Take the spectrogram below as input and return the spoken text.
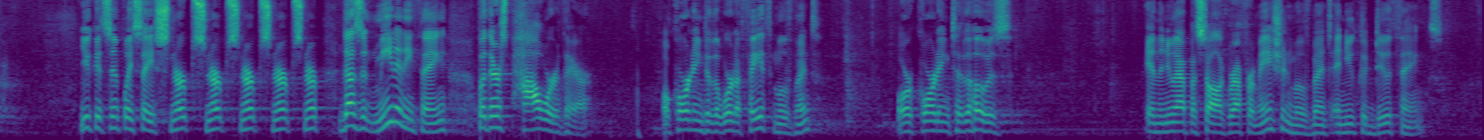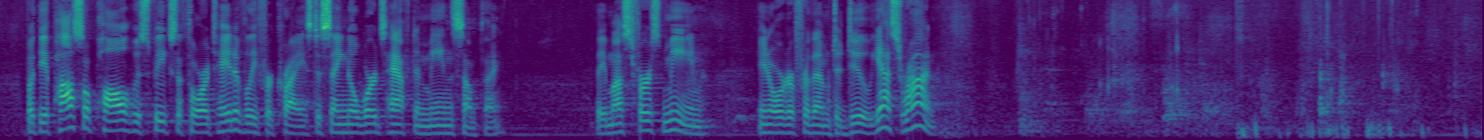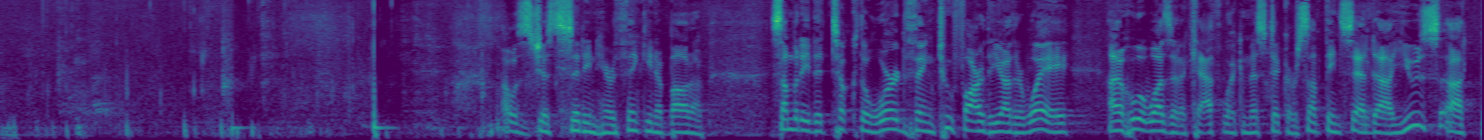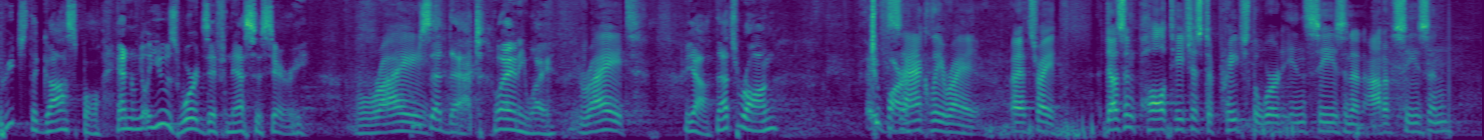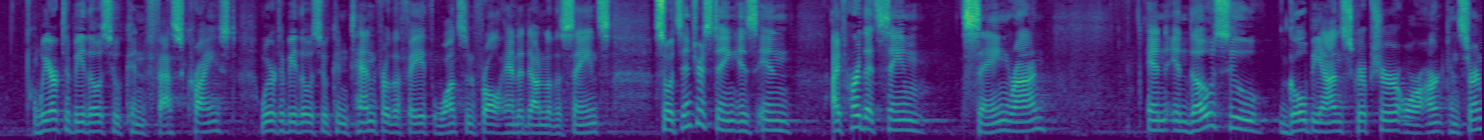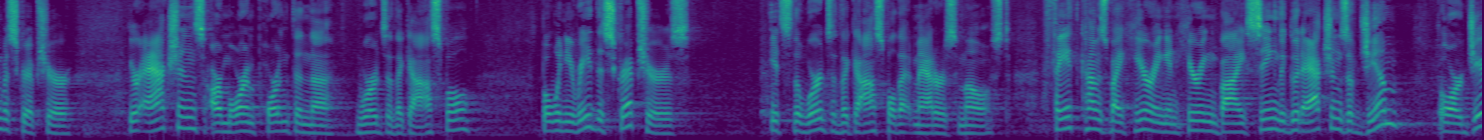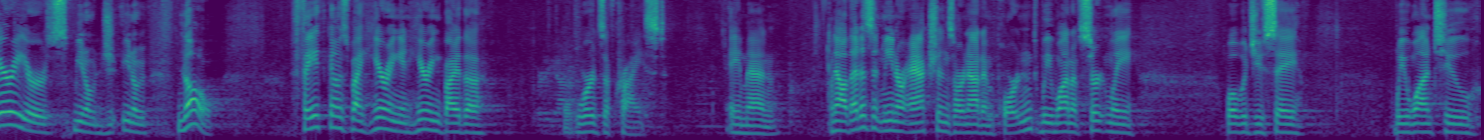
You could simply say snurp, snurp, snurp, snurp, snurp. It doesn't mean anything, but there's power there, according to the Word of Faith movement, or according to those in the New Apostolic Reformation movement, and you could do things. But the Apostle Paul, who speaks authoritatively for Christ, is saying no words have to mean something. They must first mean in order for them to do. Yes, Ron. I was just sitting here thinking about a somebody that took the word thing too far the other way. Uh, who it was it? A Catholic mystic or something said, uh, "Use uh, preach the gospel and use words if necessary." Right. Who said that? Well, anyway. Right. Yeah, that's wrong. Too far. Exactly right. That's right. Doesn't Paul teach us to preach the word in season and out of season? We are to be those who confess Christ. We are to be those who contend for the faith once and for all handed down to the saints. So what's interesting is in, I've heard that same saying, Ron, and in those who go beyond Scripture or aren't concerned with Scripture, your actions are more important than the words of the gospel. But when you read the Scriptures, it's the words of the gospel that matters most. Faith comes by hearing, and hearing by seeing the good actions of Jim or Jerry or, you know, you know, no. Faith comes by hearing and hearing by the words of Christ. Amen. Now, that doesn't mean our actions are not important. We want to certainly, what would you say? We want to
